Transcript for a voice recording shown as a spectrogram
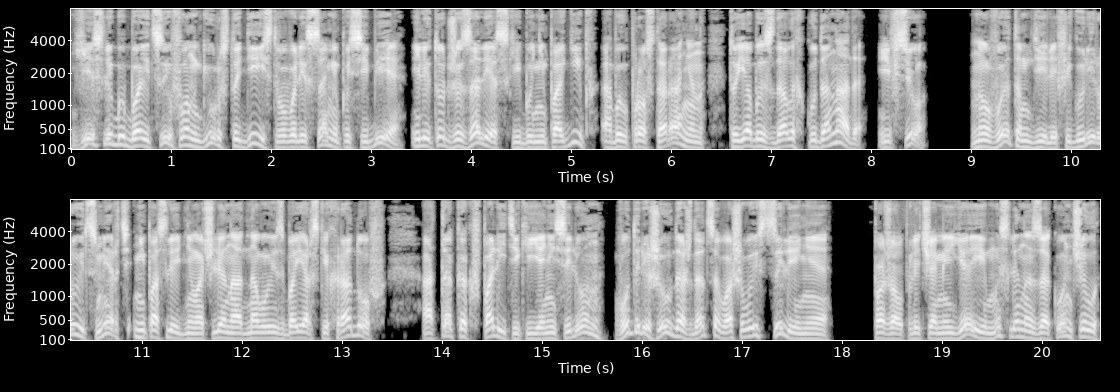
Если бы бойцы фон Гюрста действовали сами по себе, или тот же Залесский бы не погиб, а был просто ранен, то я бы сдал их куда надо, и все. Но в этом деле фигурирует смерть не последнего члена одного из боярских родов, а так как в политике я не силен, вот и решил дождаться вашего исцеления. Пожал плечами я и мысленно закончил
